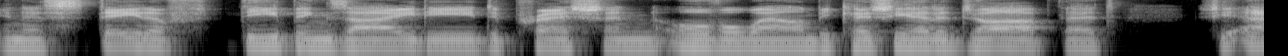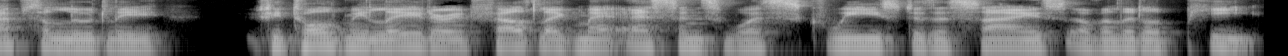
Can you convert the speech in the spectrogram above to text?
in a state of deep anxiety, depression, overwhelm because she had a job that she absolutely she told me later it felt like my essence was squeezed to the size of a little pea.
